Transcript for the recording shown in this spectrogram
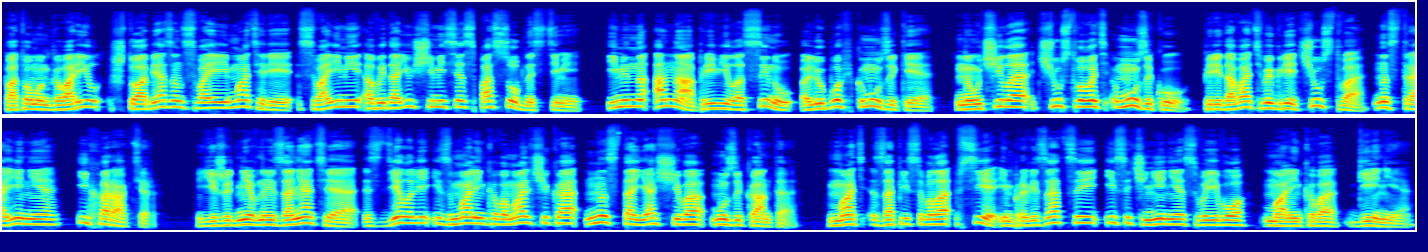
Потом он говорил, что обязан своей матери своими выдающимися способностями. Именно она привила сыну любовь к музыке, научила чувствовать музыку, передавать в игре чувства, настроение и характер. Ежедневные занятия сделали из маленького мальчика настоящего музыканта. Мать записывала все импровизации и сочинения своего маленького гения.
